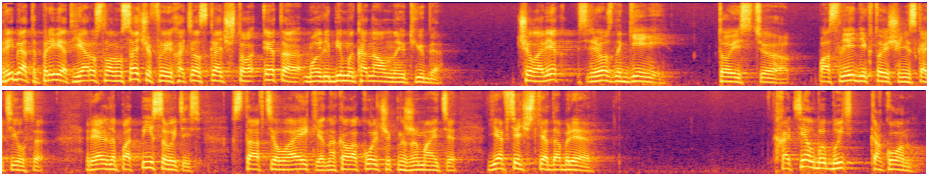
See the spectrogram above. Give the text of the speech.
Ребята, привет! Я Руслан Усачев и хотел сказать, что это мой любимый канал на YouTube. Человек серьезно гений. То есть э, последний, кто еще не скатился. Реально подписывайтесь, ставьте лайки, на колокольчик нажимайте. Я всячески одобряю. Хотел бы быть как он.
